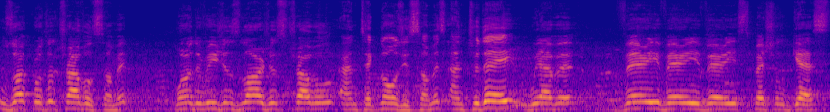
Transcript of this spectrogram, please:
Uzak Rota Travel Summit, one of the region's largest travel and technology summits. And today we have a very, very, very special guest,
